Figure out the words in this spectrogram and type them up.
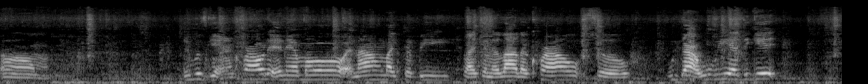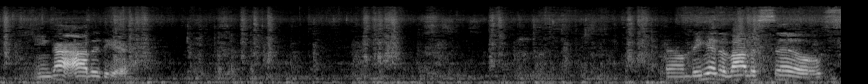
um it was getting crowded in that mall and I don't like to be like in a lot of crowd so we got what we had to get and got out of there. Um, they had a lot of sales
